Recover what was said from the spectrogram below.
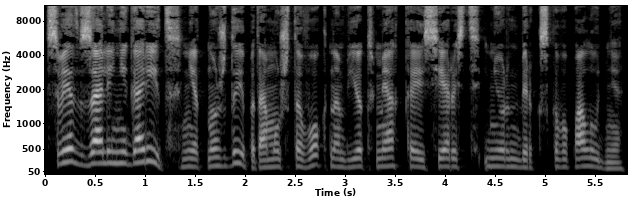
Свет в зале не горит, нет нужды, потому что в окна бьет мягкая серость нюрнбергского полудня.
